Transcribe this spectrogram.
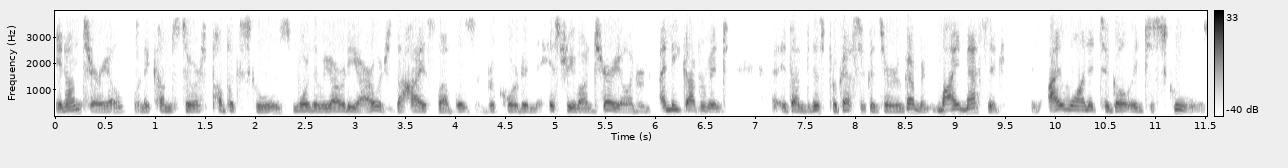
in Ontario when it comes to our public schools, more than we already are, which is the highest levels recorded in the history of Ontario under any government, it's uh, under this progressive conservative government, my message I wanted to go into schools,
